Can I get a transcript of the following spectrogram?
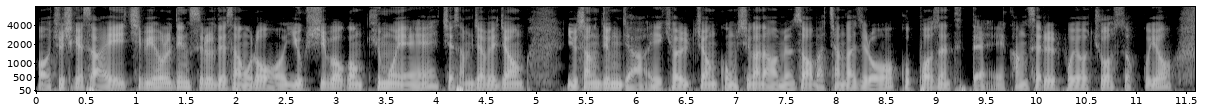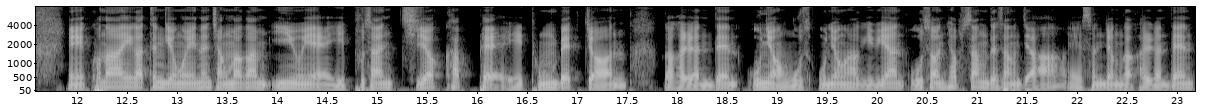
어, 주식회사 HB홀딩스를 대상으로 60억 원 규모의 제3자 배정 유상증자 결정 공시가 나오면서 마찬가지로 9%대 강세를 보여주었었고요. 예, 코나이 같은 경우에는 장마감 이후에 이 부산 지역 카페 이 동백전과 관련된 운영 우, 운영하기 위한 우선 협상 대상자 예, 선정과 관련된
